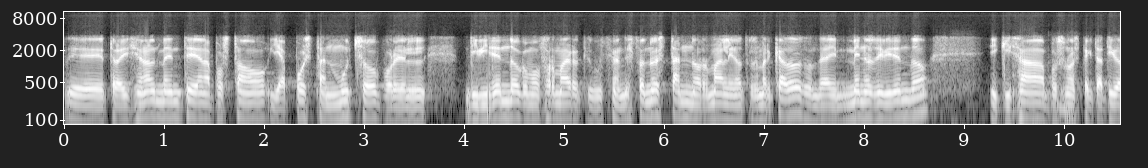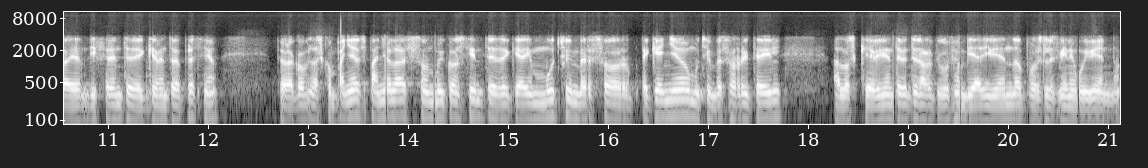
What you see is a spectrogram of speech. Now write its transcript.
eh, tradicionalmente han apostado y apuestan mucho por el dividendo como forma de retribución. Esto no es tan normal en otros mercados, donde hay menos dividendo y quizá pues una expectativa diferente de incremento de precio. Pero las compañías españolas son muy conscientes de que hay mucho inversor pequeño, mucho inversor retail, a los que evidentemente una retribución vía dividendo pues les viene muy bien, ¿no?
